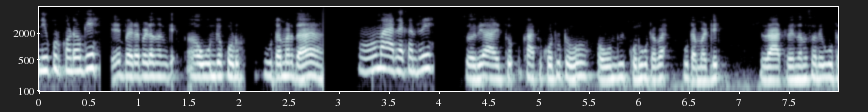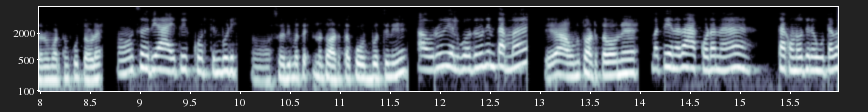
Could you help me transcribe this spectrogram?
ನೀವು ಕುಡ್ಕೊಂಡು ಹೋಗಿ. ಏ ಬೇಡ ಬೇಡ ನನಗೆ. ಅವನಿಗೆ ಕೊಡು. ಊಟ ಮಾಡ್ದ? ಹ್ಞೂ ಮಾಡ್ದೆ ಕಣ್ರಿ. ಸರಿ ಆಯಿತು. ಕಾಫಿ ಕೊಟ್ಬಿಟ್ಟು ಅವ್ನಿಗೆ ಕೊಡು ಊಟ ಬಾ. ಊಟ ಮಾಡಲಿ. ರಾತ್ರಿಯಿಂದನೂ ಸರಿ ಊಟನೂ ಮಾಡ್ಕೊಂಡು ಕೂತವಳೆ. ಹ್ಞೂ ಸರಿ ಆಯ್ತು ಈಗ ಕೊಡ್ತೀನಿ ಬಿಡಿ. ಸರಿ ಮತ್ತೆ ನಾನು ತೋಟ ತಕ್ಕ ಅವ್ರು ಅವರು ಎಲ್ಗೋದ್ರು ನಿಮ್ಮ ತಮ್ಮ ಏ ಅವನು ತೋಟತವನೇ ಮತ್ತೆ ಏನಾರ ಹಾಕೊಡೋಣ? ತಗೊಂಡೋದಿರ ಊಟವ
